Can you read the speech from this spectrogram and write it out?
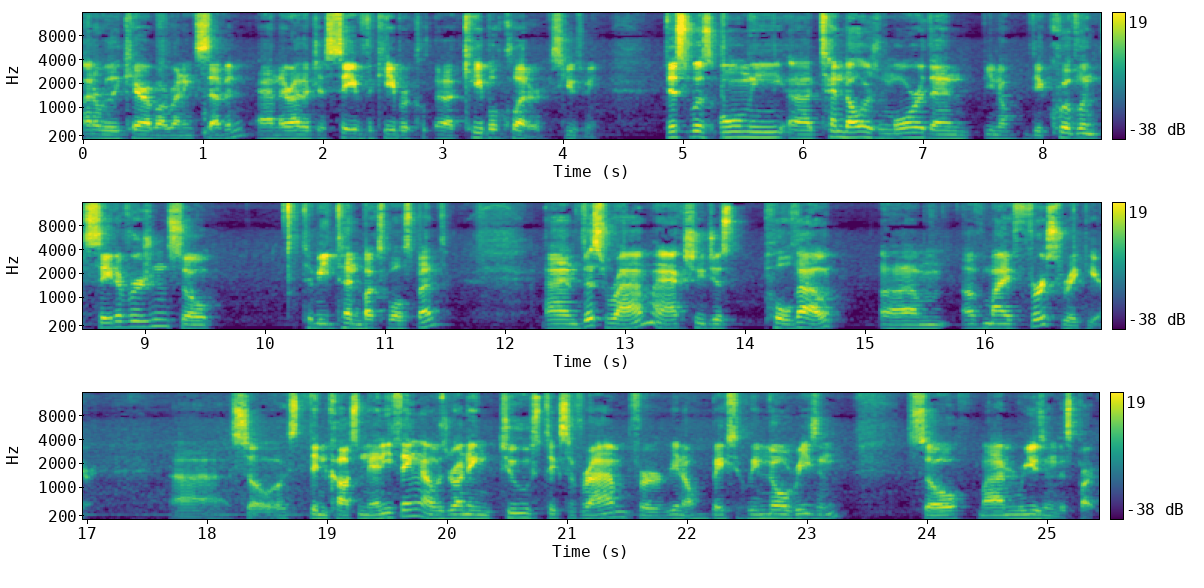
I don't really care about running 7, and I'd rather just save the cable, uh, cable clutter, excuse me. This was only uh, $10 more than, you know, the equivalent SATA version, so to me 10 bucks well spent. And this RAM I actually just pulled out um, of my first rig here. Uh, so it didn't cost me anything. I was running two sticks of RAM for, you know, basically no reason. So I'm reusing this part,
